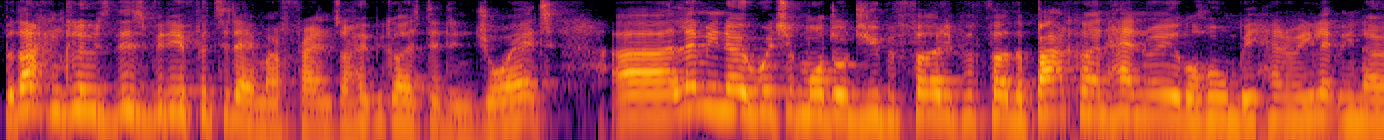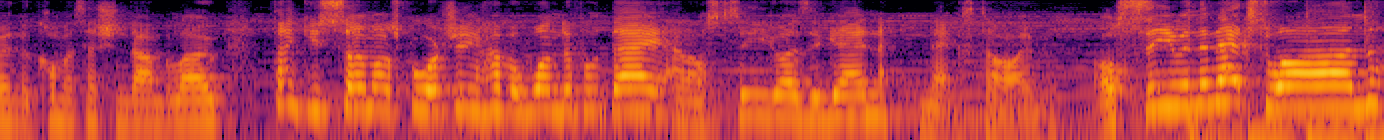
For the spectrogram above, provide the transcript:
But that concludes this video for today, my friends. I hope you guys did enjoy it. Uh, let me know which model do you prefer. Do you prefer the Bachmann Henry or the Hornby Henry? Let me know in the comment section down below. Thank you so much for watching. Have a wonderful day, and I'll see you guys again next time. I'll see you in the next one.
